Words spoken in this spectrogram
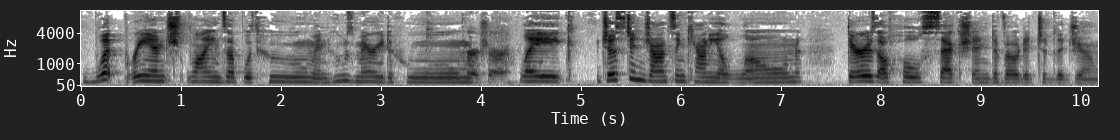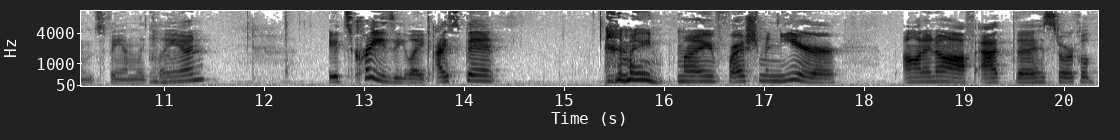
what branch lines up with whom and who's married to whom. For sure. Like just in Johnson County alone, there is a whole section devoted to the Jones family Mm-hmm. clan. It's crazy. Like I spent my my freshman year on and off at the historical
